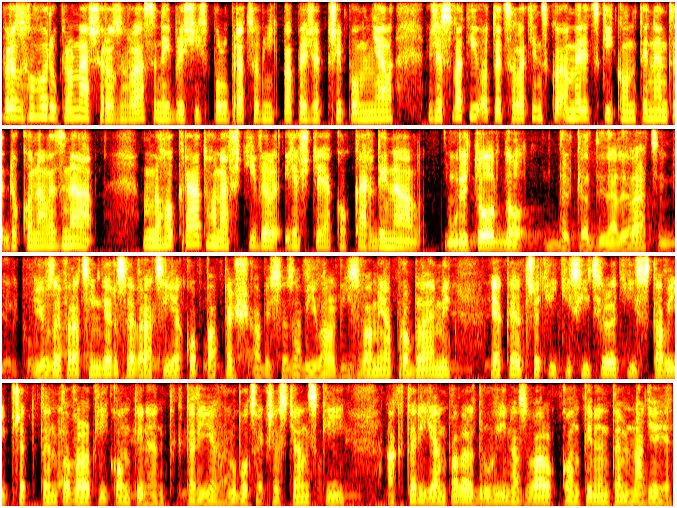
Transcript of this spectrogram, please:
V rozhovoru pro náš rozhlas nejbližší spolupracovník papeže připomněl, že svatý otec latinskoamerický kontinent dokonale zná. Mnohokrát ho navštívil ještě jako kardinál. Josef Ratzinger se vrací jako papež, aby se zabýval výzvami a problémy, jaké třetí tisíciletí staví před tento velký kontinent, který je hluboce křesťanský a který Jan Pavel II. nazval kontinentem naděje.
